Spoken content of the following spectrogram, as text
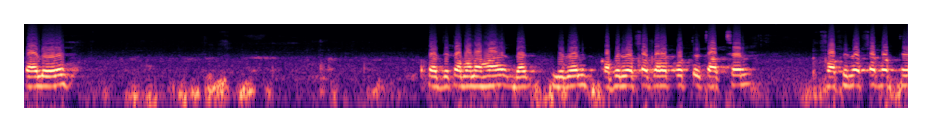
তাহলে আপনার যেটা মনে হয় ব্যাগ নেবেন কফির ব্যবসা করা করতে চাচ্ছেন কফির ব্যবসা করতে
